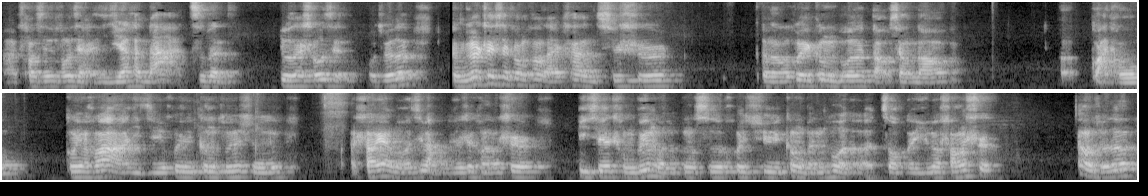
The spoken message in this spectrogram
啊，创新风险也很大，资本又在收紧。我觉得整个这些状况来看，其实可能会更多的导向到呃寡头工业化，以及会更遵循。商业逻辑吧，我觉得这可能是一些成规模的公司会去更稳妥的走的一个方式。但我觉得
